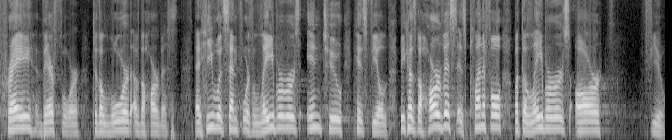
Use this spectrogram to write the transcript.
Pray, therefore, to the Lord of the harvest that he would send forth laborers into his field, because the harvest is plentiful, but the laborers are few.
